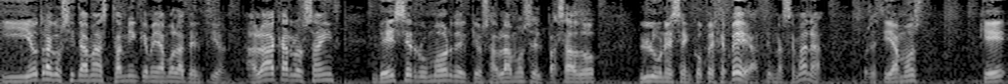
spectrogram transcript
Y otra cosita más también que me llamó la atención. Hablaba Carlos Sainz de ese rumor del que os hablamos el pasado lunes en COPGP, hace una semana. Os decíamos que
